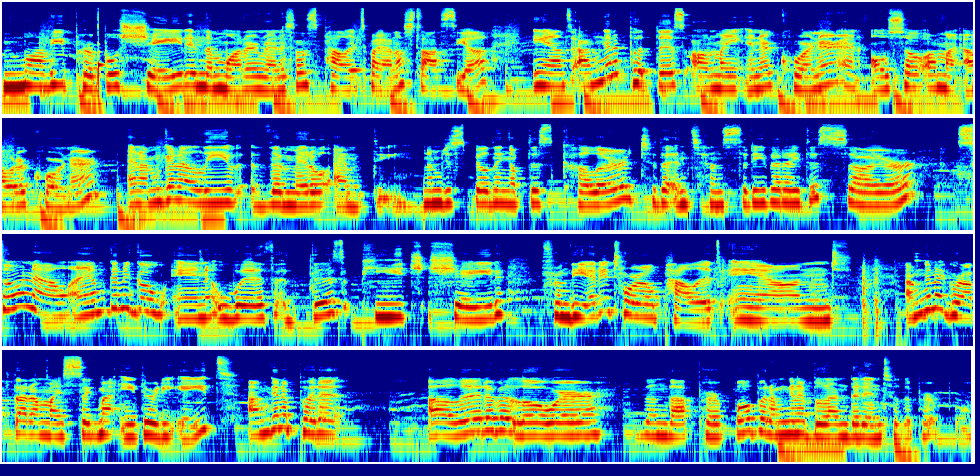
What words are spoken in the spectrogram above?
mauve purple shade in the Modern Renaissance palette by Anastasia. And I'm gonna put this on my inner corner and also on my outer corner. And I'm gonna leave the middle empty. And I'm just building up this color to the intensity that I desire. So now I am gonna go in with this peach shade from the editorial palette. And I'm gonna grab that on my Sigma E38 I'm gonna put it a little bit lower than that purple but I'm gonna blend it into the purple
